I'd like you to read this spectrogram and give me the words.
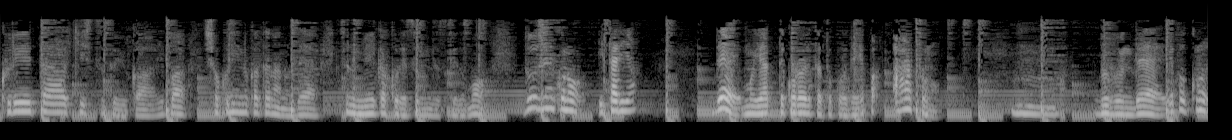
クリエイター気質というか、やっぱ職人の方なので、そういうの見え隠れするんですけども、同時にこのイタリアでもうやってこられたところで、やっぱアートの部分で、やっぱこの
